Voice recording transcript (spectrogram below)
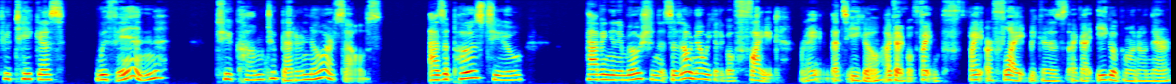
to take us within to come to better know ourselves, as opposed to having an emotion that says, "Oh, now we got to go fight." Right? That's ego. I got to go fight and fight or flight because I got ego going on there.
